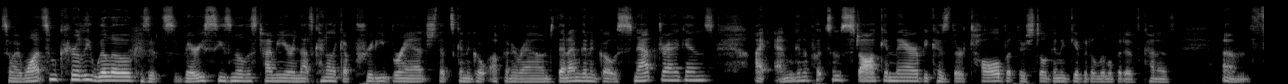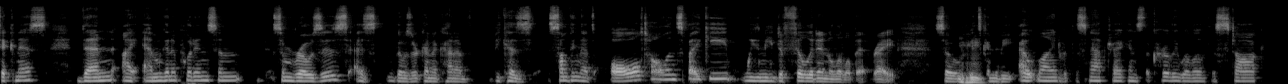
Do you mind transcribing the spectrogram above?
So I want some curly willow because it's very seasonal this time of year, and that's kind of like a pretty branch that's going to go up and around. Then I'm going to go snapdragons. I am going to put some stock in there because they're tall, but they're still going to give it a little bit of kind of um, thickness. Then I am going to put in some some roses as those are going to kind of because something that's all tall and spiky, we need to fill it in a little bit, right? So it's going to be outlined with the snapdragons, the curly willow, the stock.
